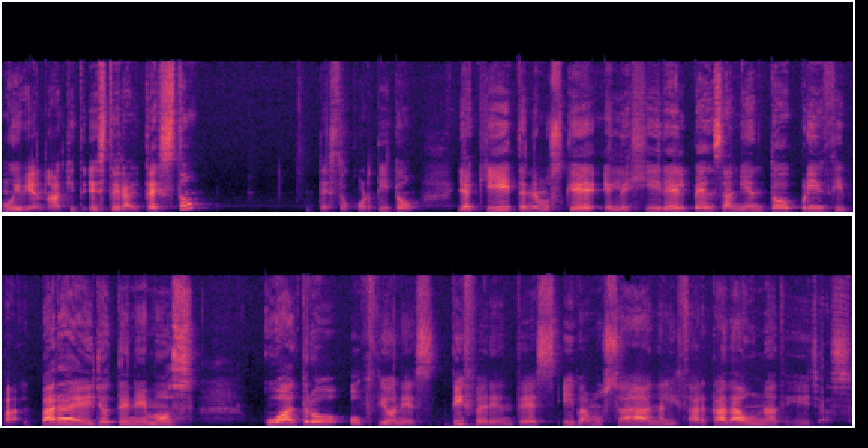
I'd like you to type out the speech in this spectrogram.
Muy bien, aquí este era el texto, texto cortito, y aquí tenemos que elegir el pensamiento principal. Para ello tenemos cuatro opciones diferentes y vamos a analizar cada una de ellas.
